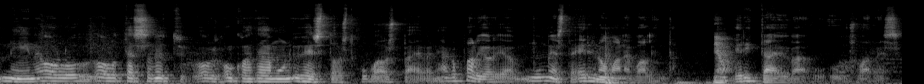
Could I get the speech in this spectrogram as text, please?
niin ollut, ollut tässä nyt, on- onkohan tämä mun 11 kuvauspäivä, niin aika paljon ja mun mielestä erinomainen valinta. Joo, Erittäin hyvä uusi Vares.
